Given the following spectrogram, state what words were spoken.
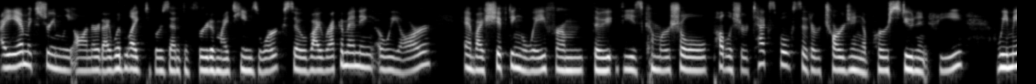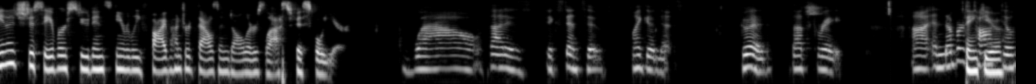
I am extremely honored. I would like to present the fruit of my team's work. So by recommending OER and by shifting away from the, these commercial publisher textbooks that are charging a per student fee, we managed to save our students nearly $500,000 last fiscal year. Wow, that is extensive. My goodness. Good. That's great. Uh, and numbers Thank talk, you.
